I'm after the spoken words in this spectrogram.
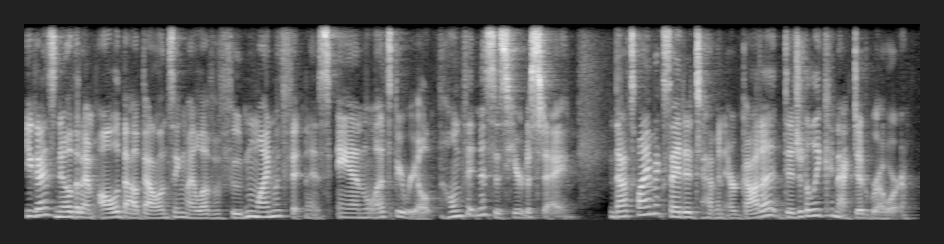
You guys know that I'm all about balancing my love of food and wine with fitness, and let's be real, home fitness is here to stay. That's why I'm excited to have an Ergatta digitally connected rower.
